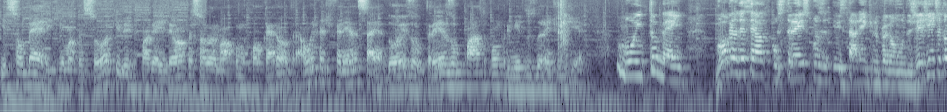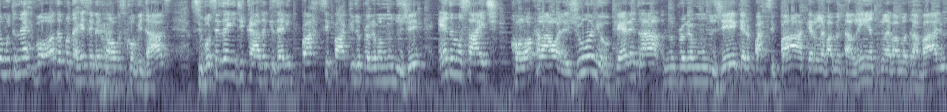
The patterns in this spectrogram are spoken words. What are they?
e souberem que uma pessoa que vive com HIV é uma pessoa normal como qualquer outra. A única diferença é dois ou três ou quatro comprimidos durante o dia. Muito bem. Vou agradecer os três por estarem aqui no programa Mundo G. Gente, eu tô muito nervosa por estar recebendo novos convidados. Se vocês aí de casa quiserem participar aqui do programa Mundo G, entra no site, coloca lá, olha, Júnior, quero entrar no programa Mundo G, quero participar, quero levar meu talento, quero levar meu trabalho,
